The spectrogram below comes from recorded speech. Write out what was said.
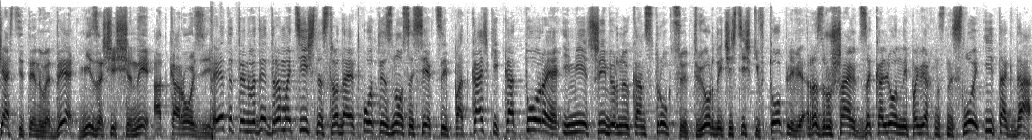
части ТНВД не защищены от коррозии. Этот ТНВД драматично страдает от износа секции подкачки, которая имеет шиберную конструкцию. Твердые частички в топливе разрушают закаленный поверхностный слой, и тогда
